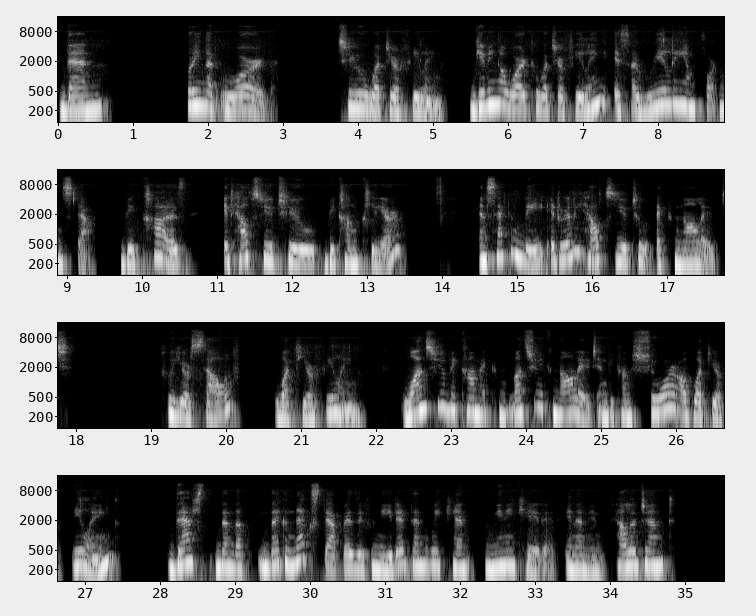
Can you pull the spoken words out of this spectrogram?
Then putting a word to what you're feeling. Giving a word to what you're feeling is a really important step because it helps you to become clear. And secondly, it really helps you to acknowledge to yourself what you're feeling. Once you become, once you acknowledge and become sure of what you're feeling, that's then the, the next step is if needed then we can communicate it in an intelligent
